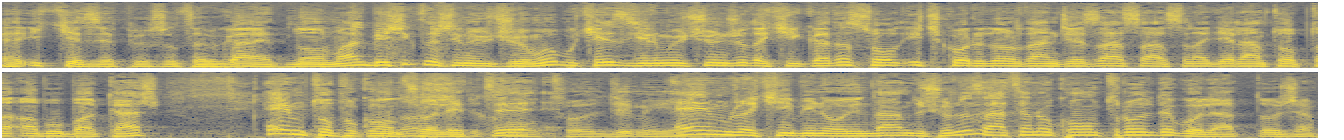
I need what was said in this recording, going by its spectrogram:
E, ilk kez yapıyorsun tabii gayet normal. Beşiktaş'ın hücumu bu kez 23. dakikada sol iç koridordan ceza sahasına gelen topta Abu Bakar hem topu kontrol Nasıl bir etti. kontrol değil mi ya? Hem rakibini oyundan düşürdü. Zaten o kontrolde gol attı hocam.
